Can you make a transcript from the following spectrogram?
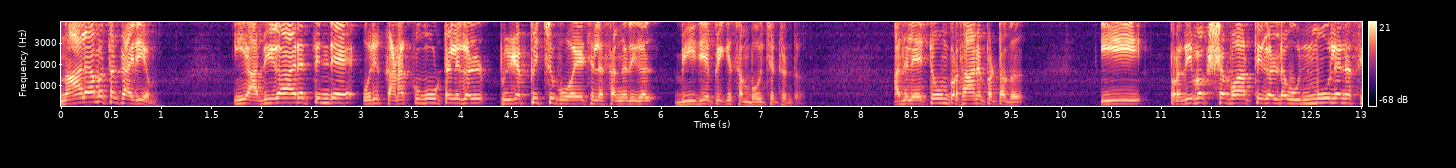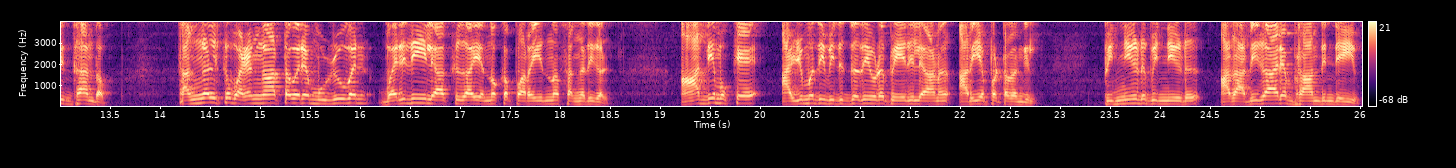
നാലാമത്തെ കാര്യം ഈ അധികാരത്തിന്റെ ഒരു കണക്കുകൂട്ടലുകൾ പിഴപ്പിച്ചു പോയ ചില സംഗതികൾ ബി ജെ പിക്ക് സംഭവിച്ചിട്ടുണ്ട്. അതിലേറ്റവും പ്രധാനപ്പെട്ടത് ഈ പ്രതിപക്ഷ പാർട്ടികളുടെ ഉന്മൂലന സിദ്ധാന്തം തങ്ങൾക്ക് വഴങ്ങാത്തവരെ മുഴുവൻ വരുതിയിലാക്കുക എന്നൊക്കെ പറയുന്ന സംഗതികൾ ആദ്യമൊക്കെ അഴിമതി വിരുദ്ധതയുടെ പേരിലാണ് അറിയപ്പെട്ടതെങ്കിൽ പിന്നീട് പിന്നീട് അത് അധികാരഭ്രാന്തിന്റെയും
